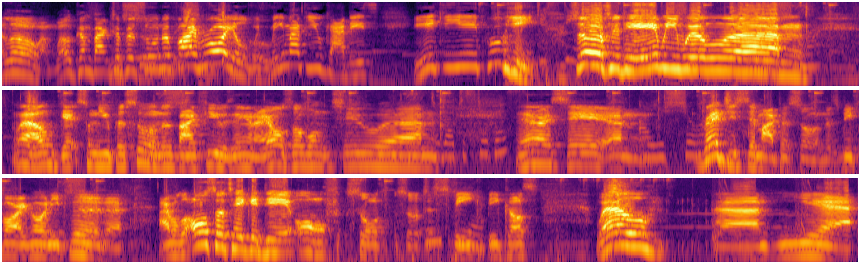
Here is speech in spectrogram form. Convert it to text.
Hello and welcome back to Persona 5 Royal with me, Matthew Caddis, aka Puggy. So today we will, um, well, get some new personas by fusing, and I also want to, um, dare I say, um, register my personas before I go any further. I will also take a day off, so, so to speak, because, well, um, yeah,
